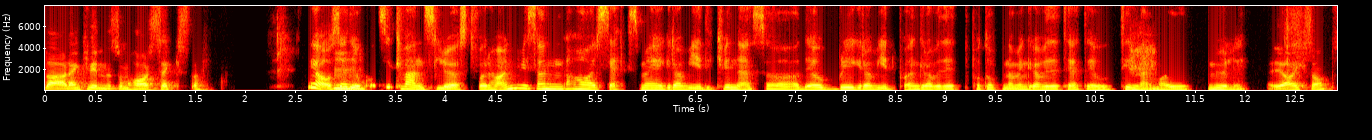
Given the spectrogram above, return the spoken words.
da er det en kvinne som har sex, da. Ja, og så er det jo mm. konsekvensløst for han hvis han har sex med en gravid kvinne. Så det å bli gravid på, på toppen av en graviditet er jo tilnærma umulig. Ja, ikke sant?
